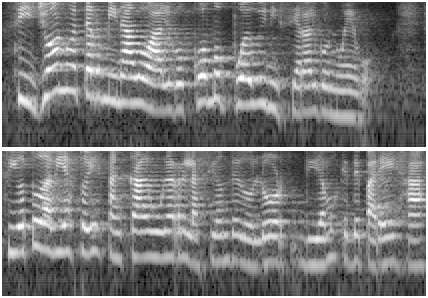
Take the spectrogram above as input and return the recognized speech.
Si yo no he terminado algo, ¿cómo puedo iniciar algo nuevo? Si yo todavía estoy estancada en una relación de dolor, digamos que es de pareja,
